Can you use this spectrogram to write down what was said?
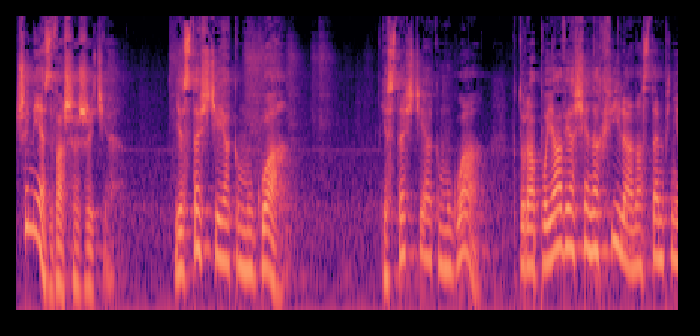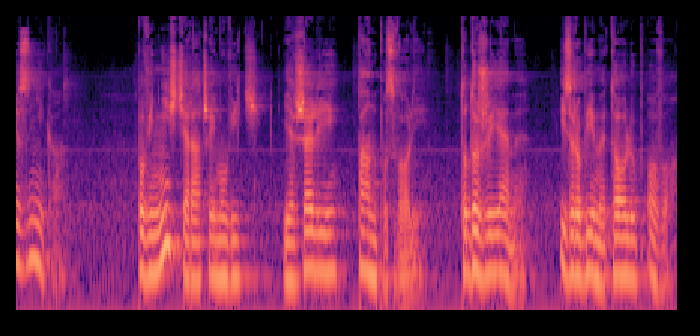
Czym jest wasze życie? Jesteście jak mgła. Jesteście jak mgła, która pojawia się na chwilę, a następnie znika. Powinniście raczej mówić, jeżeli Pan pozwoli, to dożyjemy i zrobimy to lub owo.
